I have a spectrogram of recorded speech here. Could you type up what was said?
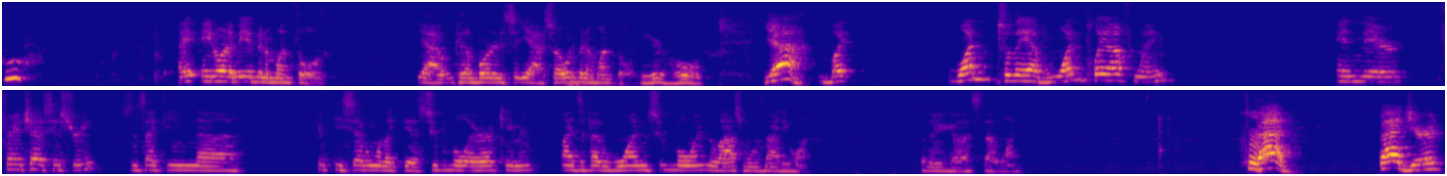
Whew. I you know what? I may have been a month old. Yeah, because I'm born in yeah, so I would have been a month old. You're old. Yeah, but one so they have one playoff win in their franchise history since 1957 when like the Super Bowl era came in. Lions have had one Super Bowl win. The last one was 91. So there you go. That's that one. Huh. Bad. It's bad, Jared.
